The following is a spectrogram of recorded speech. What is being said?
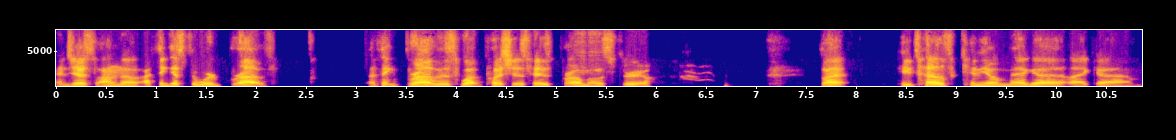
and just I don't know. I think it's the word bruv. I think bruv is what pushes his promos through. but he tells Kenny Omega like um,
